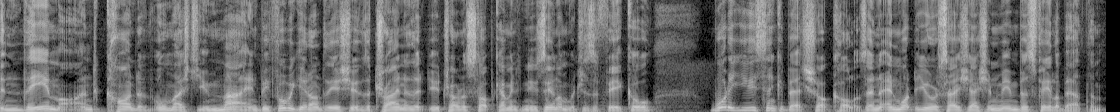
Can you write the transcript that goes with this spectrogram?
in their mind, kind of almost humane. Before we get on to the issue of the trainer that you're trying to stop coming to New Zealand, which is a fair call, what do you think about shock collars and, and what do your association members feel about them?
